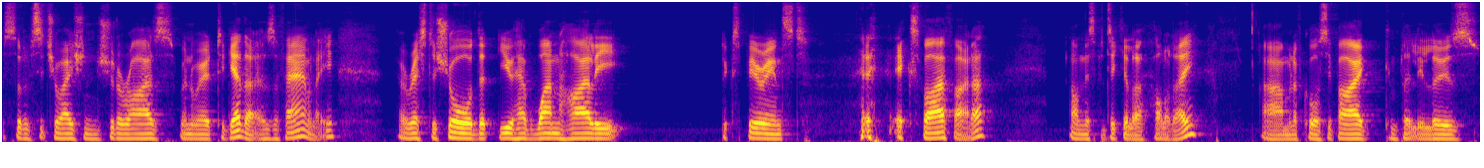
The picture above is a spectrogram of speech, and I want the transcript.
sort of situation should arise when we're together as a family, rest assured that you have one highly experienced ex firefighter on this particular holiday. Um, and of course, if I completely lose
